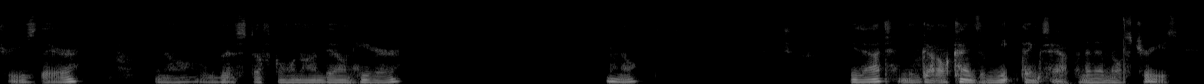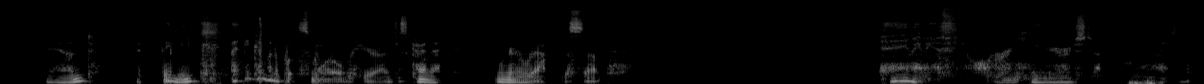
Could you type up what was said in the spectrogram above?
trees there. You know, a little bit of stuff going on down here. I don't know. See that? And you've got all kinds of neat things happening in those trees. And think, I think I'm going to put some more over here. I just kind of, we're going to wrap this up. Okay, maybe a few over in here just to make it a little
